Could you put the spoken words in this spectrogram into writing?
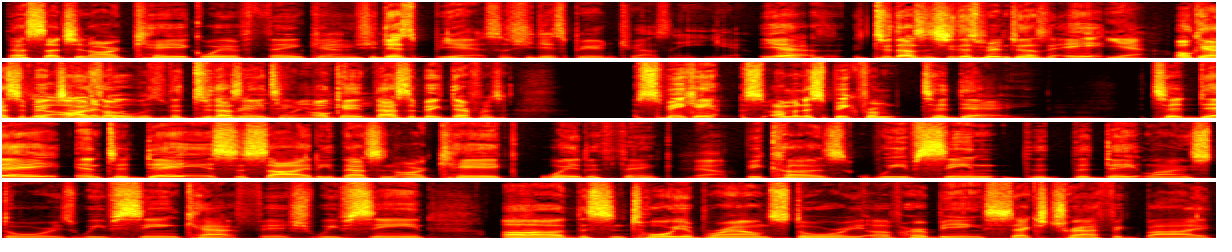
That's such an archaic way of thinking. yeah, she dis- yeah, so she disappeared in 2008. Yeah. Yeah, 2000. She disappeared in 2008. Yeah. Okay, that's a big. the article was- the written in 2018. Okay, 2019. that's a big difference. Speaking, I'm going to speak from today. Today in today's society, that's an archaic way to think. Yeah. Because we've seen the, the Dateline stories, we've seen Catfish, we've seen uh, the Cyntoia Brown story of her being sex trafficked by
